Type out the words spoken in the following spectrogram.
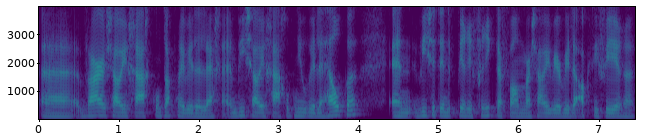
uh, waar zou je graag contact mee willen leggen en wie zou je graag opnieuw willen helpen. En wie zit in de periferiek daarvan, maar zou je weer willen activeren?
